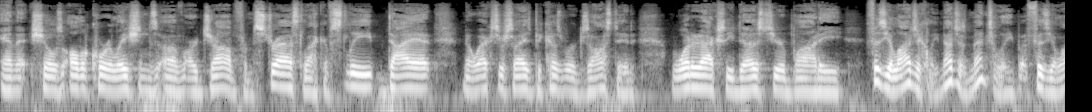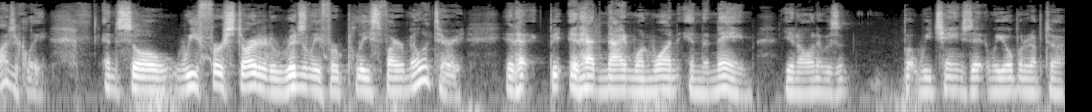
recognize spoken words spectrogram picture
And it shows all the correlations of our job from stress, lack of sleep, diet, no exercise because we're exhausted, what it actually does to your body physiologically, not just mentally, but physiologically. And so we first started originally for police, fire, military. It had, it had 911 in the name. you know, and it was, but we changed it and we opened it up to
